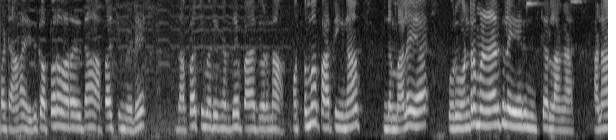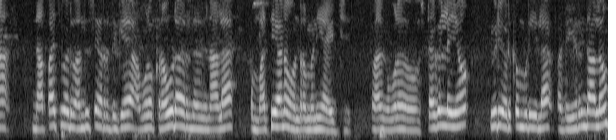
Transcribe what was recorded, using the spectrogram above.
பட் ஆனால் இதுக்கப்புறம் வர்றது தான் அப்பாச்சி மேடு. இந்த அப்பாச்சி மேடுங்கிறதே பாதி தூரம் தான். மொத்தமாக பார்த்தீங்கன்னா இந்த மலையை ஒரு ஒன்றரை மணி நேரத்தில் ஏறி முடிச்சிடலாங்க. ஆனால் இந்த அப்பாச்சி வந்து சேர்றதுக்கே அவ்வளோ க்ரௌடாக இருந்ததுனால இப்போ மத்தியானம் ஒன்றரை மணி ஆயிடுச்சு. பாருங்கள் இவ்வளோ ஸ்ட்ரகிள்லையும் வீடியோ எடுக்க முடியல. பட் இருந்தாலும்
